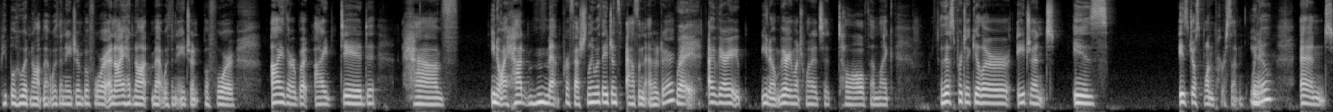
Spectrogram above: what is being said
people who had not met with an agent before, and I had not met with an agent before either, but I did have, you know, I had met professionally with agents as an editor. Right. I very, you know, very much wanted to tell all of them like this particular agent is is just one person, you Right. know? And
